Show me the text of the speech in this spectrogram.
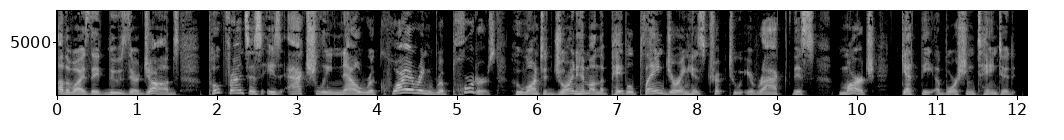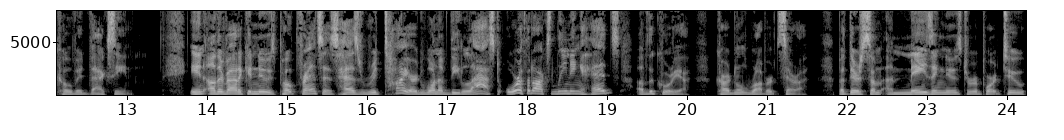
otherwise they'd lose their jobs, Pope Francis is actually now requiring reporters who want to join him on the papal plane during his trip to Iraq this March get the abortion tainted COVID vaccine. In other Vatican news, Pope Francis has retired one of the last Orthodox leaning heads of the Curia. Cardinal Robert Sarah. But there's some amazing news to report too,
